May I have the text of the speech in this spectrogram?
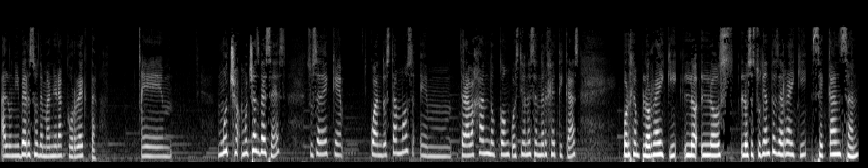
al universo de manera correcta eh, mucho, muchas veces sucede que cuando estamos em, trabajando con cuestiones energéticas, por ejemplo, Reiki, los, los estudiantes de Reiki se cansan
